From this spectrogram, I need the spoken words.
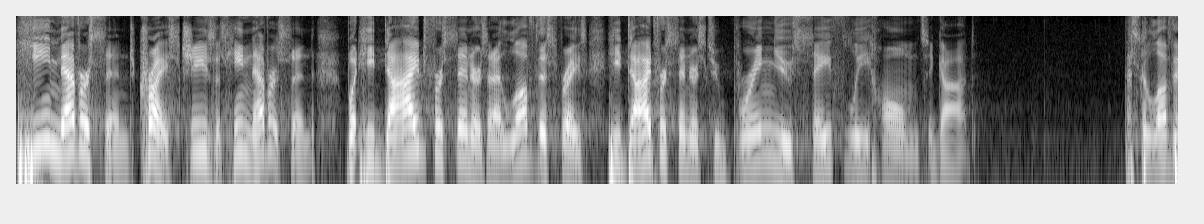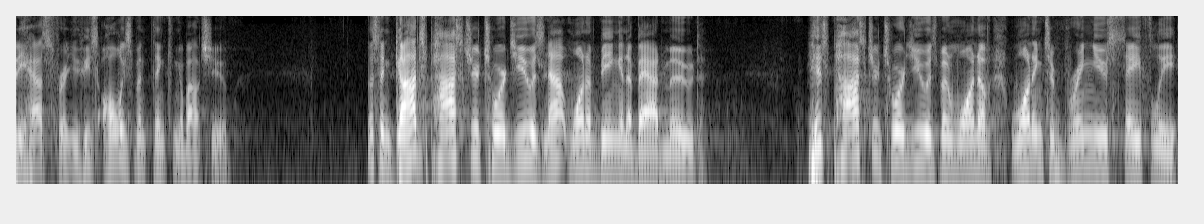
He never sinned. Christ, Jesus, he never sinned, but he died for sinners. And I love this phrase He died for sinners to bring you safely home to God. That's the love that He has for you. He's always been thinking about you. Listen, God's posture towards you is not one of being in a bad mood. His posture toward you has been one of wanting to bring you safely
